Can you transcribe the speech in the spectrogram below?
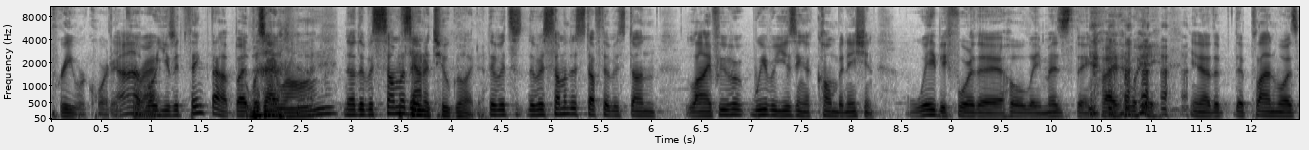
pre-recorded, Ah, correct? well, you would think that, but Was I wrong? no, there was some It of the sounded too good. There was there was some of the stuff that was done live. We were we were using a combination way before the whole Les Mis thing. By the way, you know the the plan was,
